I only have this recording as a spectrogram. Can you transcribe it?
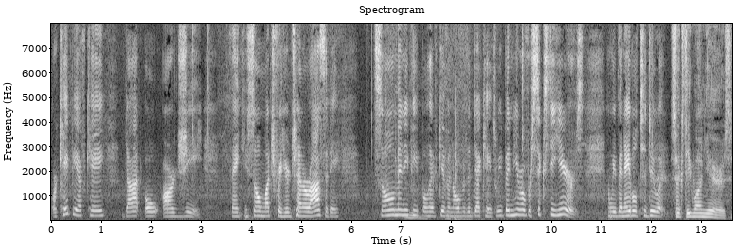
or kpfk.org. Thank you so much for your generosity. So many hmm. people have given over the decades. We've been here over 60 years, and we've been able to do it. 61 years.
